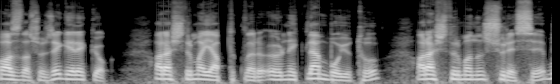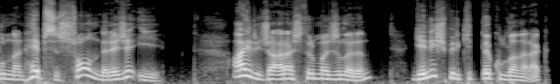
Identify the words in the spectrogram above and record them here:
fazla söze gerek yok. Araştırma yaptıkları örneklem boyutu, araştırmanın süresi bunların hepsi son derece iyi. Ayrıca araştırmacıların geniş bir kitle kullanarak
